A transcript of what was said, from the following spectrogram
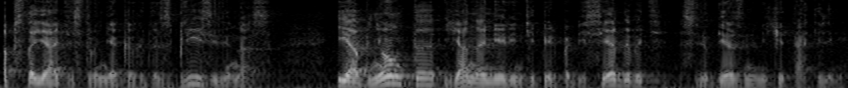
Обстоятельства некогда сблизили нас, и об нем-то я намерен теперь побеседовать с любезными читателями.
